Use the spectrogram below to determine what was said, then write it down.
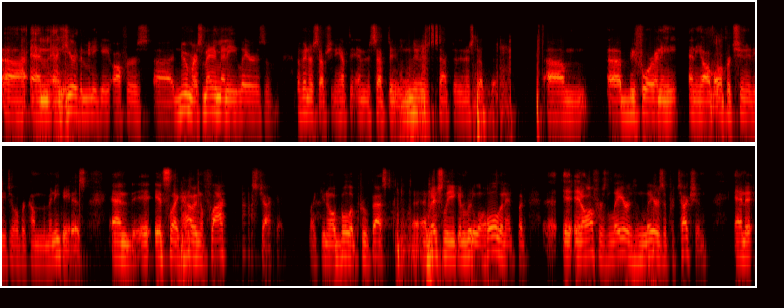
uh, and and here the minigate offers uh, numerous, many many layers of, of interception. You have to intercept it, intercept it, intercept it um, uh, before any any opportunity to overcome the minigate is. And it, it's like having a flak jacket, like you know a bulletproof vest. eventually, you can riddle a hole in it, but uh, it, it offers layers and layers of protection, and it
